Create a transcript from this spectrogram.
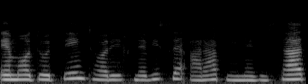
امادالدین تاریخ نویس عرب می نویسد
